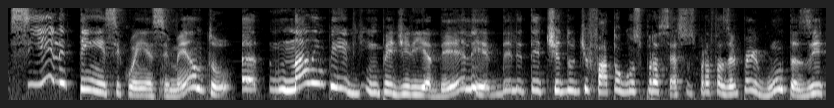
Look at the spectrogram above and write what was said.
se ele tem esse conhecimento, uh, nada impediria dele dele ter tido de fato alguns processos para fazer perguntas e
